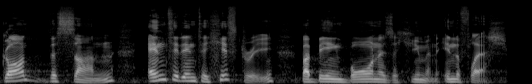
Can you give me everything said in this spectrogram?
God the Son entered into history by being born as a human in the flesh.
